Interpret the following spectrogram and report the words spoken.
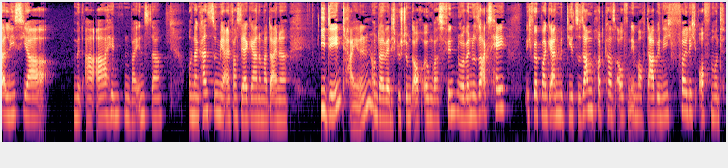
Alicia mit AA hinten bei Insta. Und dann kannst du mir einfach sehr gerne mal deine Ideen teilen und dann werde ich bestimmt auch irgendwas finden. Oder wenn du sagst, hey, ich würde mal gerne mit dir zusammen Podcast aufnehmen, auch da bin ich völlig offen und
